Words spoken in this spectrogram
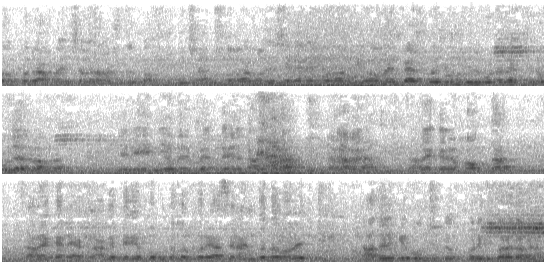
তথ্যটা আমরা ইনশাল্লাহ জানার সুযোগ পাবো। আমাদের সেখানে কোনো নিয়মের ব্যর্থ কোনো কিছু করতে যাচ্ছিল বলে আসব আমরা যে এই নিয়মের ব্যর্থ এখানে কাজ করা যাবে না। যারা এখানে হকদার যারা এখানে আগে থেকে বুক দখল করে আছেন আইনগতভাবে তাদেরকে বঞ্চিত করে কি করা যাবে না?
